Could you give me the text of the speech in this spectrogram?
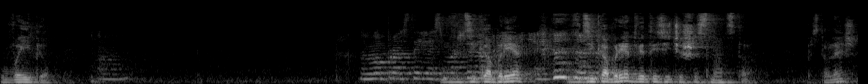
вейпил? Ну, просто есть В декабре, времени. в декабре 2016 Представляешь?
